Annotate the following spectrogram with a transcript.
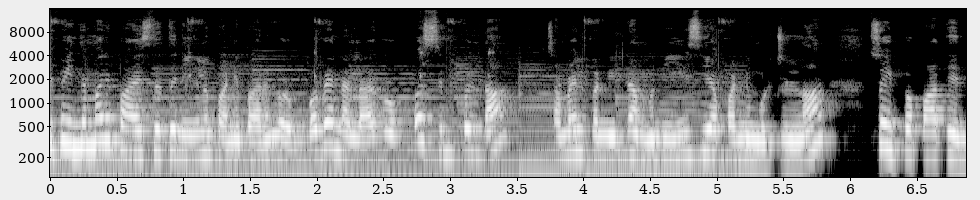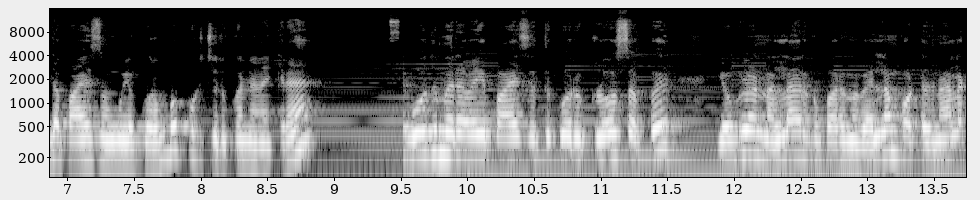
இப்போ இந்த மாதிரி பாயசத்தை நீங்களும் பண்ணி பாருங்க. ரொம்பவே நல்லா இருக்கும் ரொம்ப சிம்பிள் தான். சமையல் பண்ணிட்டு நம்ம வந்து ஈஸியாக பண்ணி முடிச்சிடலாம். ஸோ இப்போ பார்த்து இந்த பாயசம் உங்களுக்கு ரொம்ப பிடிச்சிருக்குன்னு நினைக்கிறேன். கோதுமை ரவை பாயசத்துக்கு ஒரு க்ளோஸ் அப்பு எவ்வளோ நல்லா இருக்கும் பாருங்க. வெள்ளம் போட்டதுனால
